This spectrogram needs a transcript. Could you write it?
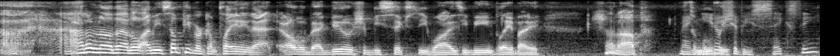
Uh, I don't know that. I mean, some people are complaining that oh, Magneto should be sixty. Why is he being played by? Shut up. Magneto should be sixty.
